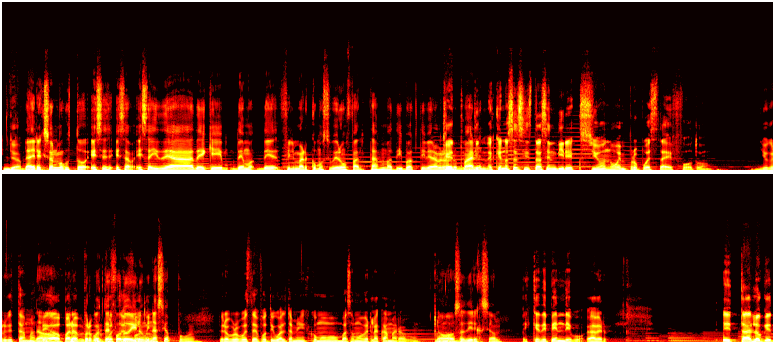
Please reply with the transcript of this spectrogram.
La dirección me gustó. Ese- esa, esa idea de que de, filmar como si hubiera un fantasma tipo actividad Que, paranormal. que- que no sé si estás en dirección o en propuesta de foto. Yo creo que estás más no, pegado para pro- propuesta de foto de iluminación, po. Pero propuesta de foto igual también es como vas a mover la cámara. po. No, eso es dirección. Es que depende. po. A ver. Está lo que el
